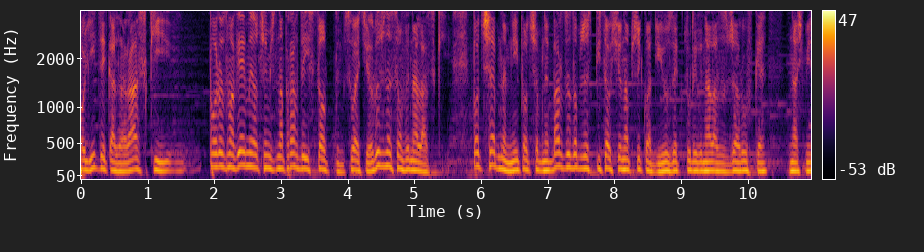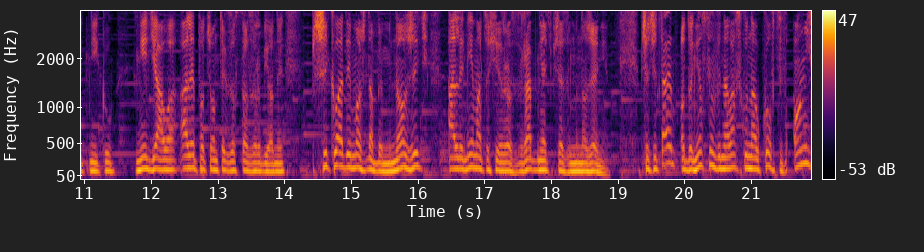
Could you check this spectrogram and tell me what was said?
polityka, zarazki. Porozmawiajmy o czymś naprawdę istotnym. Słuchajcie, różne są wynalazki. Potrzebne, mniej potrzebne. Bardzo dobrze spisał się na przykład Józek, który wynalazł żarówkę na śmietniku. Nie działa, ale początek został zrobiony. Przykłady można by mnożyć, ale nie ma co się rozdrabniać przez mnożenie. Przeczytałem o doniosłym wynalazku naukowców. Oni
